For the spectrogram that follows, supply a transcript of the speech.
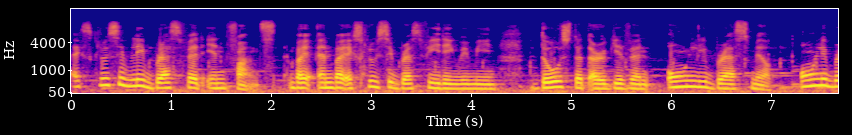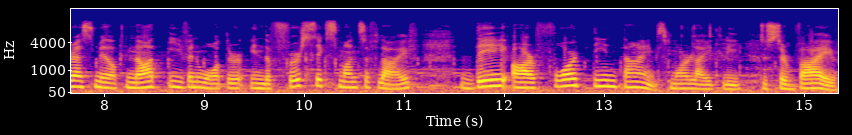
Exclusively breastfed infants, by, and by exclusive breastfeeding, we mean those that are given only breast milk. Only breast milk, not even water, in the first six months of life, they are 14 times more likely to survive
